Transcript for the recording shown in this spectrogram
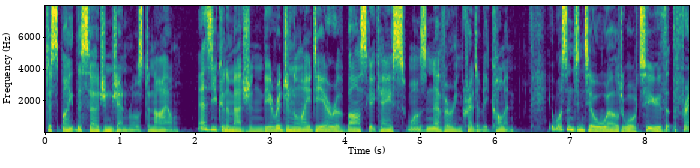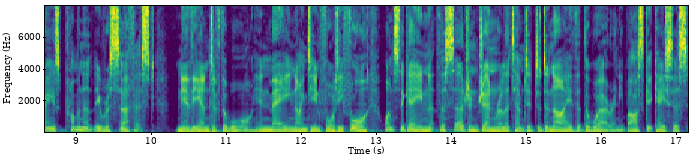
despite the Surgeon General's denial. As you can imagine, the original idea of basket case was never incredibly common. It wasn't until World War II that the phrase prominently resurfaced. Near the end of the war, in May 1944, once again, the Surgeon General attempted to deny that there were any basket cases.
